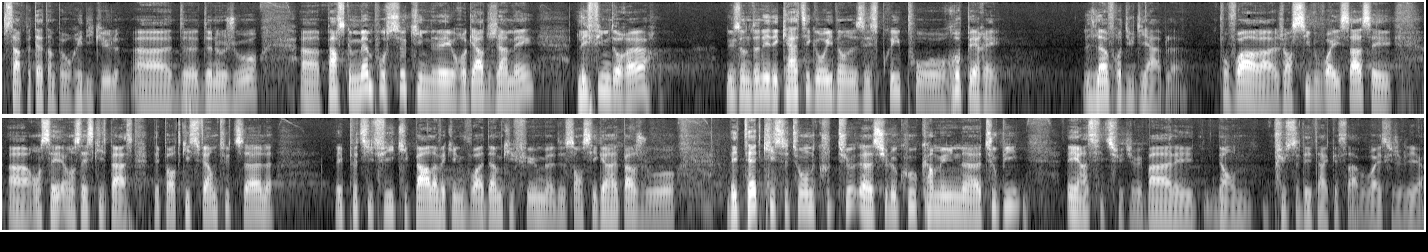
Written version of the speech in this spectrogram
ça peut-être un peu ridicule euh, de, nos jours, euh, parce que même pour ceux qui ne les regardent jamais, les films d'horreur nous ont donné des catégories dans nos esprits pour repérer l'œuvre du diable. Pour voir, euh, genre si vous voyez ça, on, sait, on sait ce qui se passe. Des portes qui se ferment toutes seules, les petites filles qui parlent avec une voix d'homme qui fume 200 cigarettes par jour, des têtes qui se tournent euh, sur le cou comme une euh, toupie, et ainsi de suite. Je ne vais pas aller dans plus de détails que ça, vous voyez ce que je veux dire.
